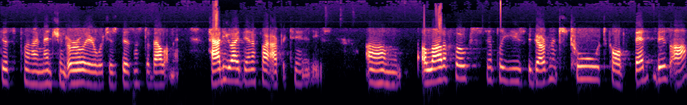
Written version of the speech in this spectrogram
discipline I mentioned earlier, which is business development. How do you identify opportunities? Um, a lot of folks simply use the government's tool. It's called FedBizOpps,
